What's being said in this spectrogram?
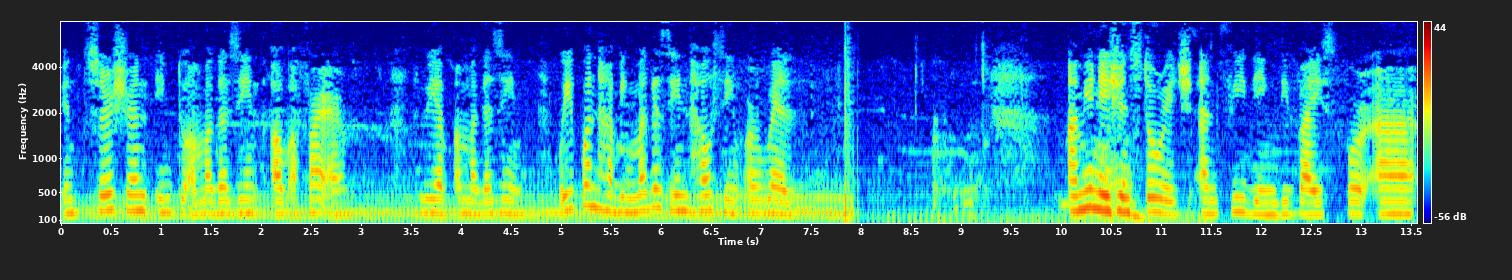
insertion into a magazine of a firearm. We have a magazine. Weapon having magazine housing or well. Ammunition storage and feeding device for a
